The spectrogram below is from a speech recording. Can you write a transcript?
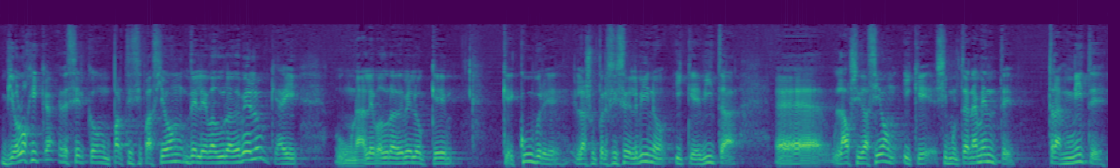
biológica, es decir, con participación de levadura de velo, que hay una levadura de velo que, que cubre la superficie del vino y que evita eh, la oxidación y que simultáneamente transmite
